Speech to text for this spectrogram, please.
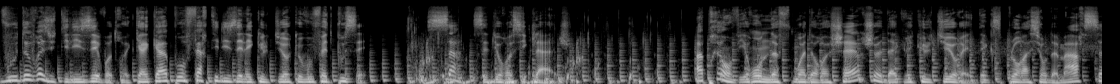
vous devrez utiliser votre caca pour fertiliser les cultures que vous faites pousser. Ça, c'est du recyclage. Après environ 9 mois de recherche, d'agriculture et d'exploration de Mars,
